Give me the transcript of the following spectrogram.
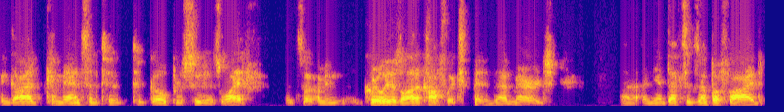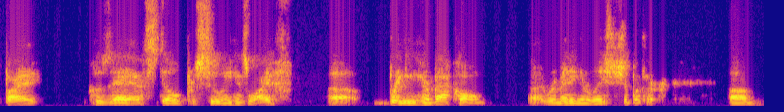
and God commands him to, to go pursue his wife. And so, I mean, clearly there's a lot of conflict in that marriage. Uh, and yet that's exemplified by Hosea still pursuing his wife, uh, bringing her back home, uh, remaining in a relationship with her. Um,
